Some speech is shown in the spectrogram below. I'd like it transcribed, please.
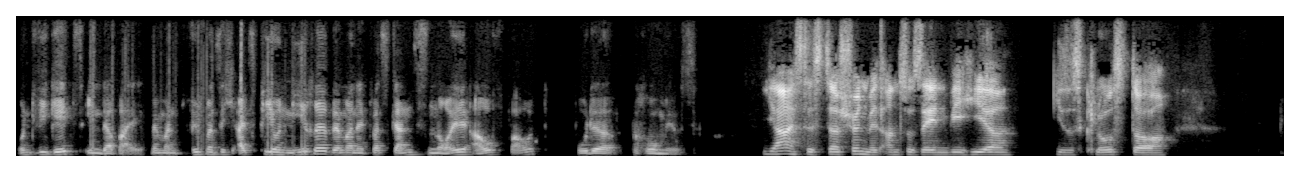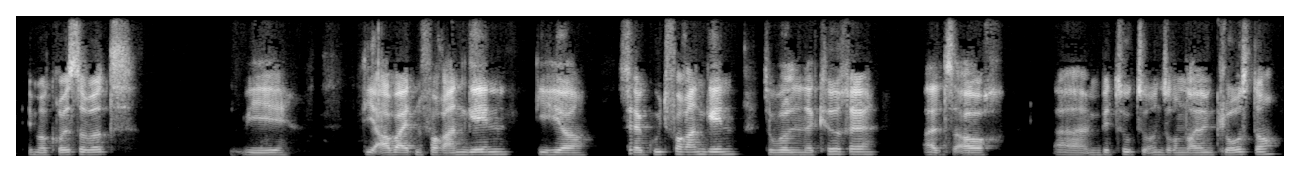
Und wie geht es ihnen dabei? Wenn man, fühlt man sich als Pioniere, wenn man etwas ganz neu aufbaut? Bruder Pachomius. Ja, es ist sehr schön mit anzusehen, wie hier dieses Kloster immer größer wird, wie die Arbeiten vorangehen, die hier sehr gut vorangehen, sowohl in der Kirche als auch äh, in Bezug zu unserem neuen Kloster.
